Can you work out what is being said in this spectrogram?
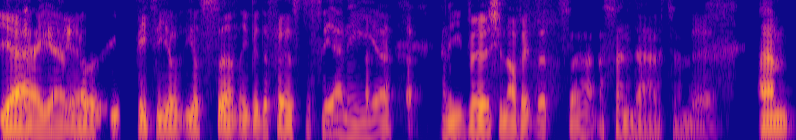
yeah, yeah. Yeah. Well, Peter, you'll you'll certainly be the first to see any uh, any version of it that uh, I send out. And Yeah, um,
